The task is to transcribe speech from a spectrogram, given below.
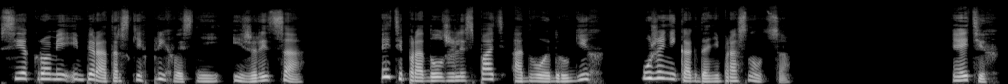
Все, кроме императорских прихвостней и жреца. Эти продолжили спать, а двое других уже никогда не проснутся. Этих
